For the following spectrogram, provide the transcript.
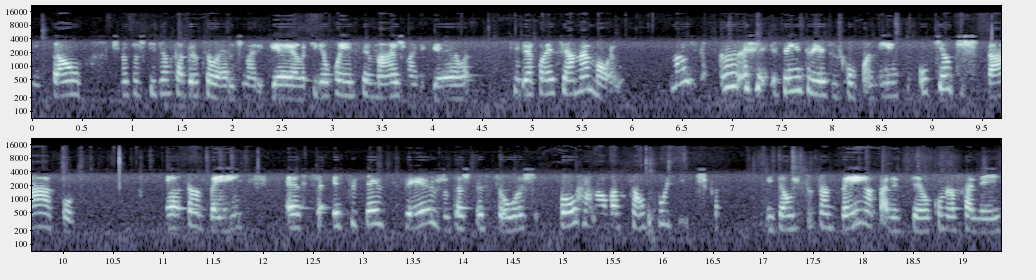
Então, as pessoas queriam saber o que eu era de Marighella, queriam conhecer mais Marighella, queriam conhecer a memória. Mas, dentre esses componentes, o que eu destaco é também essa, esse desejo das pessoas por renovação política. Então, isso também apareceu, como eu falei,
